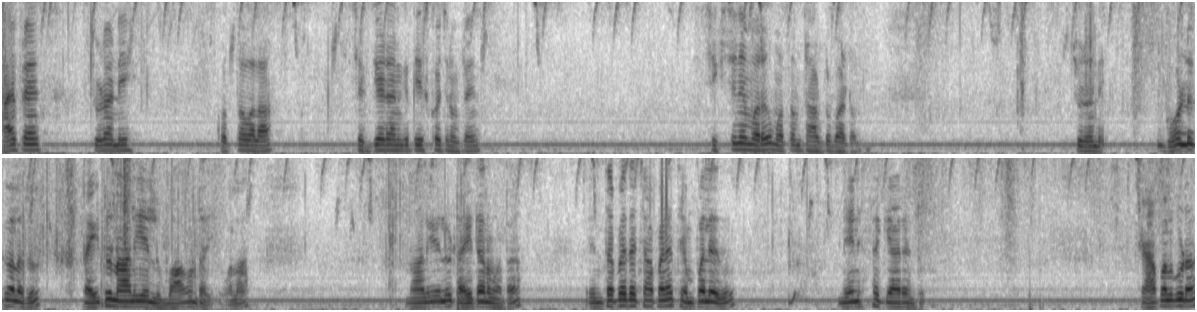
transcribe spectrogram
హాయ్ ఫ్రెండ్స్ చూడండి. కొత్త వల. చెక్ చేయడానికి తీసుకొచ్చినాం ఫ్రెండ్స్ సిక్స్టీ నెంబరు మొత్తం టాప్ టు బాటం చూడండి. గోల్డ్ కలరు టైట్ నాలుగేళ్ళు బాగుంటుంది వల. నాలుగేళ్ళు టైట్ అనమాట ఎంత పెద్ద చేప అయినా తెంపలేదు. నేను ఇస్తే గ్యారెంటీ చేపలు కూడా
